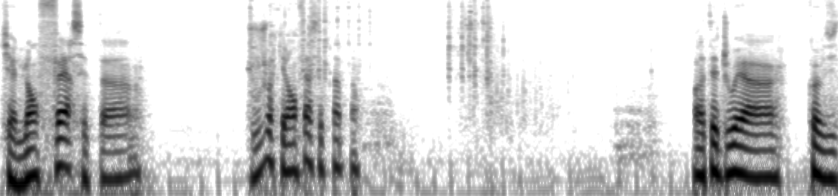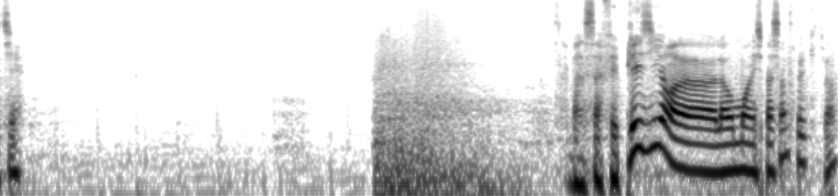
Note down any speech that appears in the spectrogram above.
Quel enfer cette... Je vous jure quel enfer cette map. hein. On va peut-être jouer à Call of Duty. Ah Ben, ça fait plaisir, euh, là au moins il se passe un truc, tu vois.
